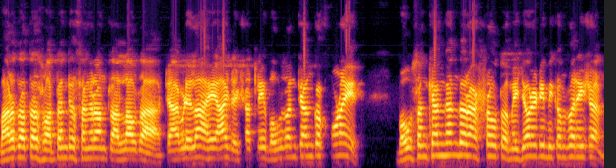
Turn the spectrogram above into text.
भारताचा स्वातंत्र्य संग्राम चालला होता. त्यावेळेला हे आज देशातले बहुसंख्याक कोण आहेत? बहुसंख्याकांचं राष्ट्र होतं. मेजॉरिटी बिकम्स अ नेशन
